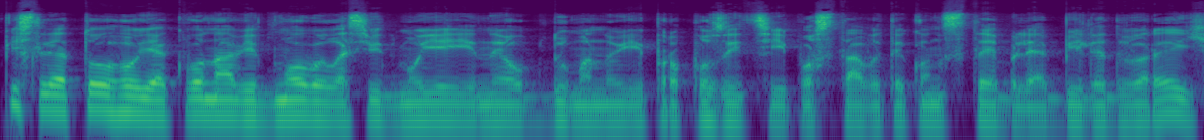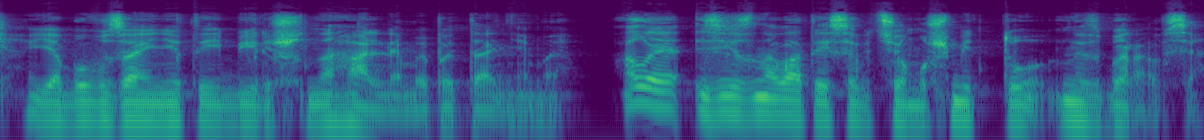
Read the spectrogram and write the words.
Після того, як вона відмовилась від моєї необдуманої пропозиції поставити констебля біля дверей, я був зайнятий більш нагальними питаннями, але зізнаватися в цьому шмітту не збирався.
